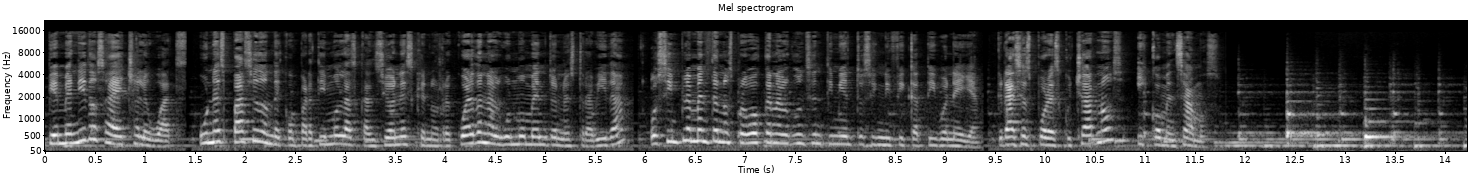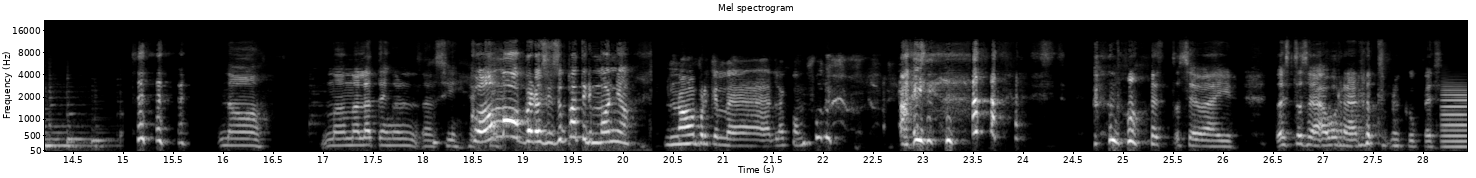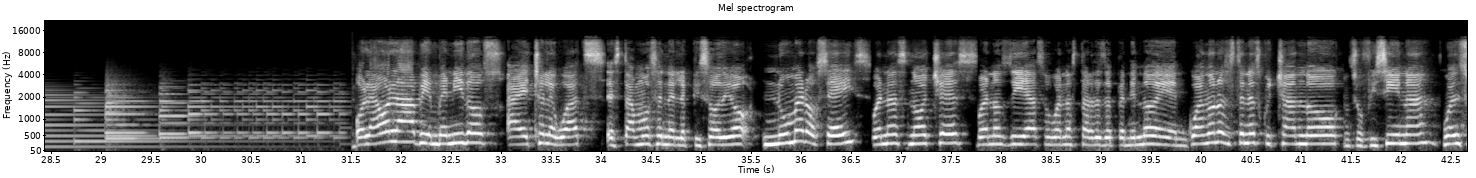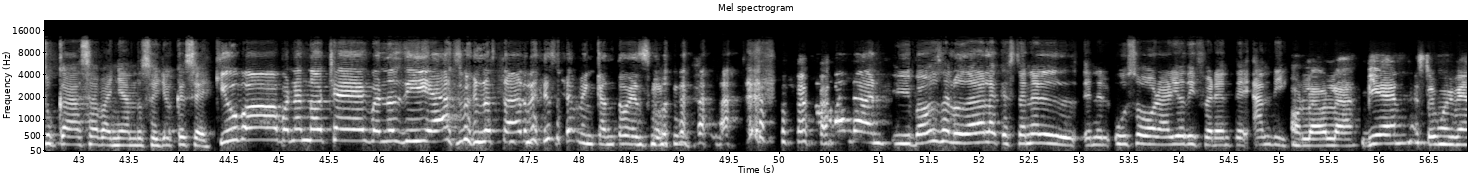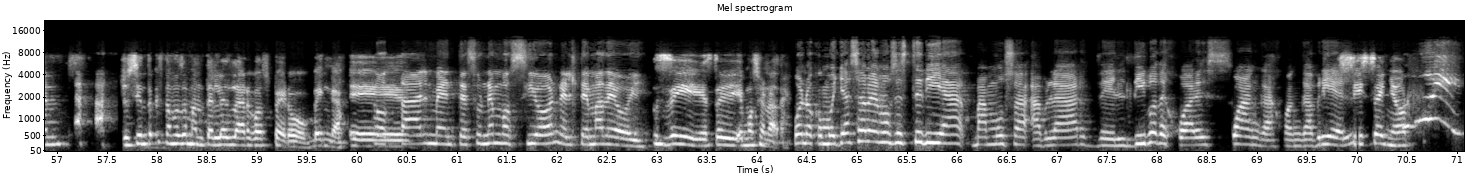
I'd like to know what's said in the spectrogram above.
Bienvenidos a Échale Watts, un espacio donde compartimos las canciones que nos recuerdan algún momento en nuestra vida o simplemente nos provocan algún sentimiento significativo en ella. Gracias por escucharnos y comenzamos. No, no, no la tengo así. ¿Cómo? Pero si es su patrimonio. No, porque la, la confundo. Ay, No, esto se va a ir. Esto se va a borrar, no te preocupes. Hola, hola, bienvenidos a Échale Watts. Estamos en el episodio número 6. Buenas noches, buenos días o buenas tardes, dependiendo de cuándo nos estén escuchando, en su oficina o en su casa, bañándose, yo qué sé. ¿qué hubo? Buenas noches, buenos días, buenas tardes. Me encantó eso. ¿Cómo andan? Y vamos a saludar a la que está en el, en el uso horario diferente, Andy. Hola, hola. Bien, estoy muy bien. Yo siento que estamos de manteles largos, pero venga. Eh, Totalmente, es una emoción el tema de hoy. Sí, estoy emocionada. Bueno, como ya sabemos, este día vamos a hablar del divo de Juárez, Juanga, Juan Gabriel. Sí, señor.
